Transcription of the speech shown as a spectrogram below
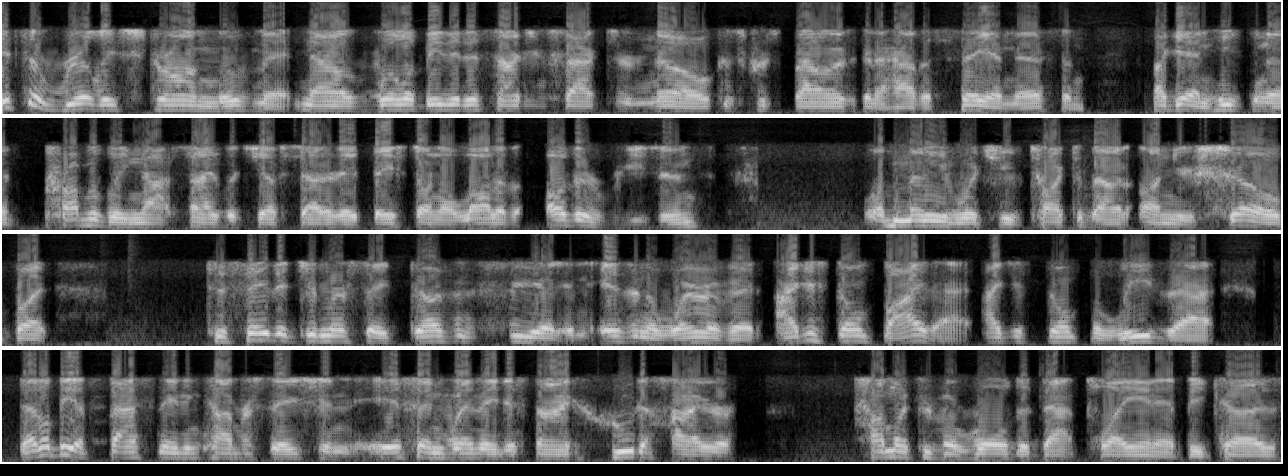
It's a really strong movement. Now, will it be the deciding factor? No, because Chris Ballard is going to have a say in this. And again, he's going to probably not side with Jeff Saturday based on a lot of other reasons, many of which you've talked about on your show. But to say that Jim Irsay doesn't see it and isn't aware of it, I just don't buy that. I just don't believe that. That'll be a fascinating conversation if and when they decide who to hire. How much of a role did that play in it? Because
